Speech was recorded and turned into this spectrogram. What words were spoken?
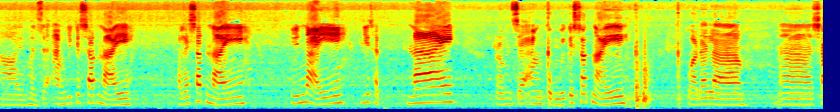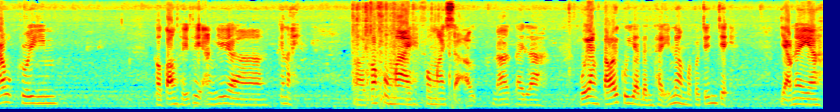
Rồi mình sẽ ăn với cái sốt này. Và cái sốt này với này với thịt nai. Rồi mình sẽ ăn cùng với cái sốt này. Và đây là à, sour cream. Còn con thủy thì ăn với à, cái này rồi có phô mai phô mai sợ. Đó đây là bữa ăn tối của gia đình thủy nè bà cô chú anh chị. Dạo này à,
